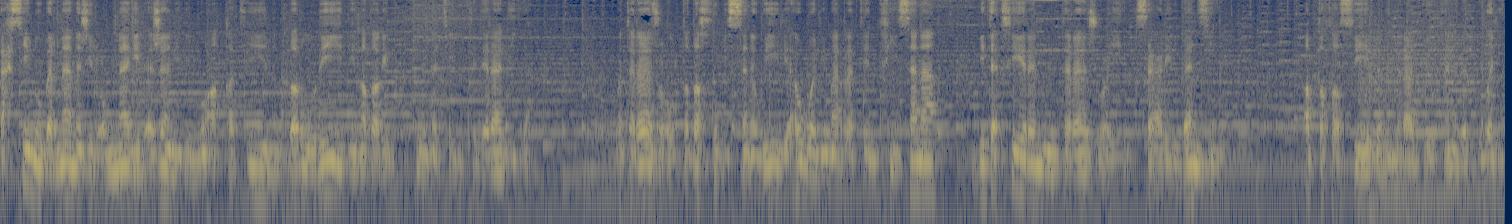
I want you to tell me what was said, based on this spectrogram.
تحسين برنامج العمال الأجانب المؤقتين ضروري بنظر الحكومة الفيدرالية. وتراجع التضخم السنوي لأول مرة في سنة بتأثير من تراجع سعر البنزين. التفاصيل من راديو كندا الدولي.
